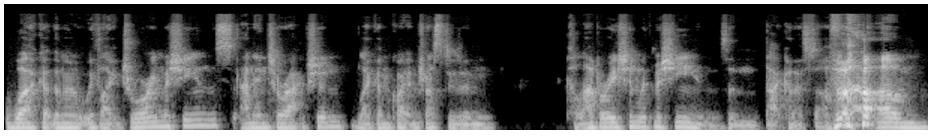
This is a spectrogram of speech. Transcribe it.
work at the moment with like drawing machines and interaction. Like I'm quite interested in collaboration with machines and that kind of stuff. um,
